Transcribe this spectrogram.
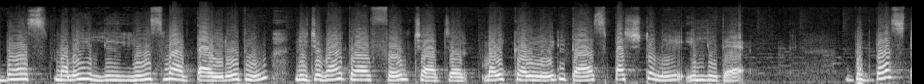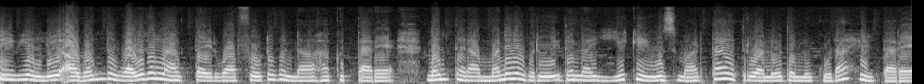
ಬಿಗ್ ಬಾಸ್ ಮನೆಯಲ್ಲಿ ಯೂಸ್ ಮಾಡ್ತಾ ಇರೋದು ನಿಜವಾದ ಫೋನ್ ಚಾರ್ಜರ್. ಮೈಕಲ್ ನೀಡಿದ ಸ್ಪಷ್ಟನೆ ಇಲ್ಲಿದೆ. ಬಿಗ್ ಬಾಸ್ ಟಿವಿಯಲ್ಲಿ ಆ ಒಂದು ವೈರಲ್ ಆಗ್ತಾ ಇರುವ ಫೋಟೋವನ್ನ ಹಾಕುತ್ತಾರೆ. ನಂತರ ಮನೆಯವರು ಇದನ್ನ ಏಕೆ ಯೂಸ್ ಮಾಡ್ತಾ ಇದ್ರು ಅನ್ನೋದನ್ನು ಕೂಡ ಹೇಳ್ತಾರೆ.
